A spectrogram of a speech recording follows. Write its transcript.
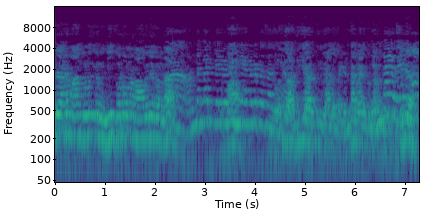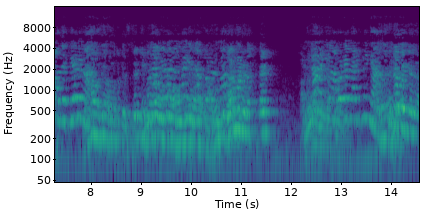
கேக்குறீங்க நான் சொல்லுது கேளுங்க நீ சொல்றவங்க நான் கேளுங்க ஆ, அந்த மாதிரி கேள்வி என்கிட்ட பேசாதீங்க அதிகாரத்துக்கு வேலை இல்லை என்ன வேலை அதை கேளுங்க அதை மட்டும் பேசு சரி என்ன என்ன என்ன அவரே மிரட்டுறீங்க என்ன போய் கேளு?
